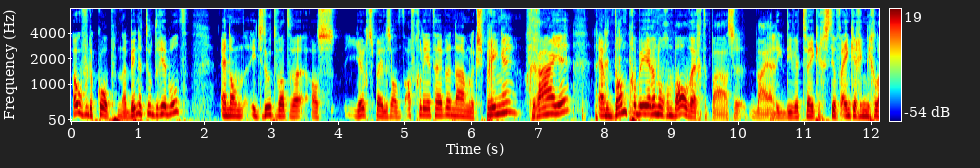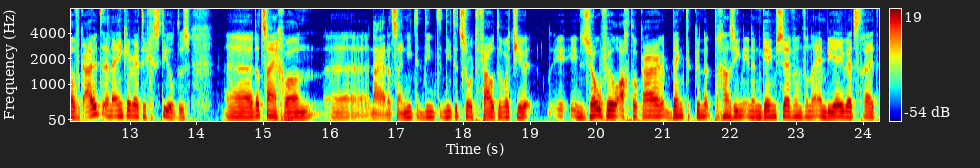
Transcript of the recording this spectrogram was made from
over de kop naar binnen toe dribbelt. En dan iets doet wat we als jeugdspelers altijd afgeleerd hebben. Namelijk springen, draaien. en dan proberen nog een bal weg te pasen. Nou ja, die, die werd twee keer gestild. Of één keer ging die geloof ik uit. En één keer werd hij gestield. Dus uh, dat zijn gewoon... Uh, nou ja, dat zijn niet, niet, niet het soort fouten wat je in zoveel achter elkaar denkt te, kunnen, te gaan zien in een Game 7 van een NBA-wedstrijd.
